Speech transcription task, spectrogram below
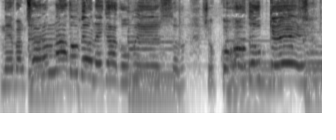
내 방처럼 나도 변해가고 있어. 좁고 어둡게. 자꾸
